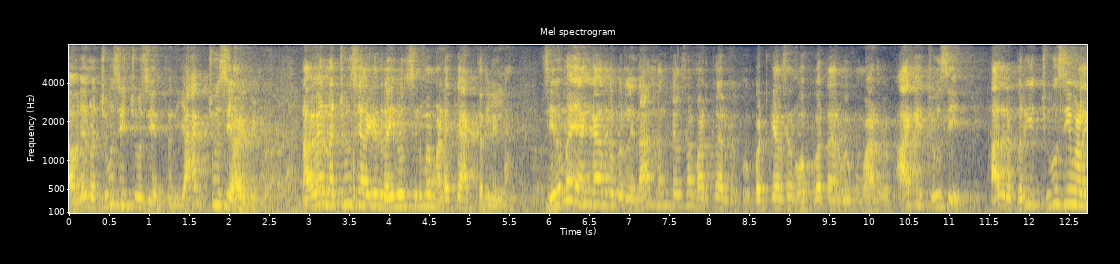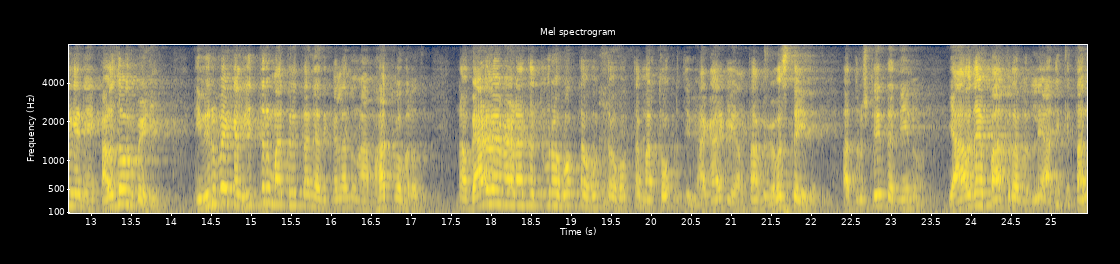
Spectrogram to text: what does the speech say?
ಅವನೇನೋ ಚೂಸಿ ಚೂಸಿ ಅಂತಾನೆ. ಯಾಕೆ ಚೂಸಿ ಆಗಬೇಕು? ನಾವೇನ ಚೂಸಿ ಆಗಿದ್ರೆ ಐನೂರು ಸಿನಿಮಾ ಮಾಡಕ್ಕೆ ಆಗ್ತಿರ್ಲಿಲ್ಲ. ಸಿನಿಮಾ ಹೆಂಗಾದ್ರೂ ಬರಲಿ, ನಾನು ನನ್ನ ಕೆಲಸ ಮಾಡ್ತಾ ಇರಬೇಕು, ಕೊಟ್ಟ ಕೆಲಸ ಒಪ್ಕೋತಾ ಇರಬೇಕು, ಮಾಡಬೇಕು. ಹಾಗೆ ಚೂಸಿ ಆದರೆ ಬರೀ ಚೂಸಿ ಒಳಗೇನೆ ಕಳೆದೋಗ್ಬೇಡಿ. ನೀವು ಇರಬೇಕಲ್ಲ, ಇದ್ರೆ ಮಾತ್ರ ತಾನೆ ಅದಕ್ಕೆಲ್ಲನೂ ನಾ ಮಹತ್ವ ಬರೋದು. ನಾವು ಬೇಡವೇ ಬೇಡ ಅಂತ ದೂರ ಹೋಗ್ತಾ ಹೋಗ್ತಾ ಹೋಗ್ತಾ ಮರ್ತೋಗ್ಬಿಡ್ತೀವಿ. ಹಾಗಾಗಿ ಅಂತ ವ್ಯವಸ್ಥೆ ಇದೆ. ಆ ದೃಷ್ಟಿಯಿಂದ ನೀನು ಯಾವುದೇ ಪಾತ್ರ ಬರಲಿ, ಅದಕ್ಕೆ ತನ್ನ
